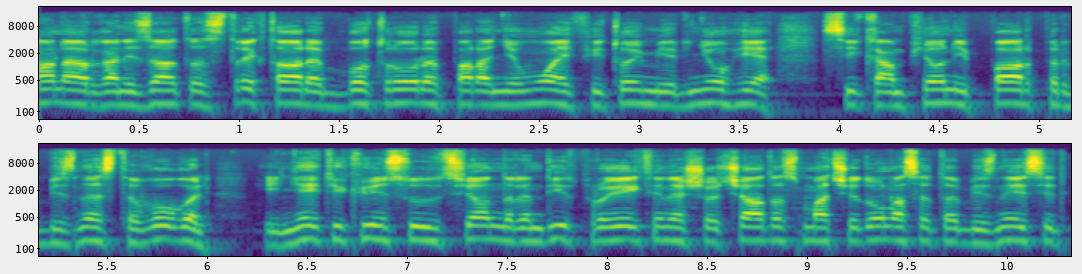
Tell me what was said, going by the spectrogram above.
ana e Organizatës Tregtare Botërore para një muaji fitoi mirënjohje si kampion i parë për biznes të vogël, i njëjti ky institucion renditi projektin e Shoqatës Maqedonase të Biznesit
